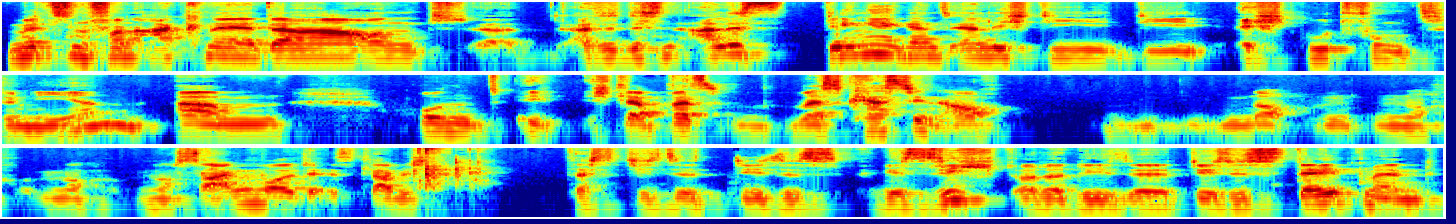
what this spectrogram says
Mützen von Akne da und äh, also das sind alles Dinge, ganz ehrlich, die, die echt gut funktionieren. Ähm, und ich, ich glaube, was, was Kerstin auch noch, noch, noch, noch sagen wollte, ist, glaube ich, dass diese, dieses Gesicht oder diese, dieses Statement,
